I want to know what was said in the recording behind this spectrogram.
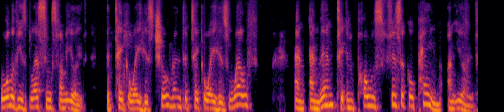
all of these blessings from Eoiv to take away his children, to take away his wealth, and, and then to impose physical pain on Eov.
